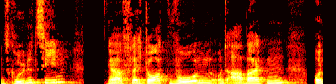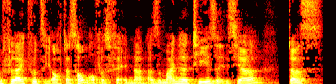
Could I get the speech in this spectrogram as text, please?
ins Grüne ziehen, ja, vielleicht dort wohnen und arbeiten und vielleicht wird sich auch das Homeoffice verändern. Also meine These ist ja, dass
